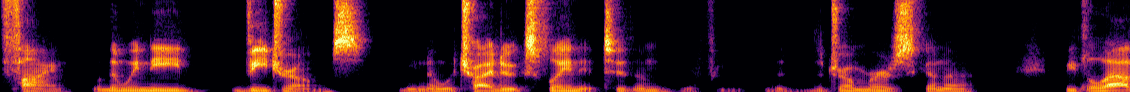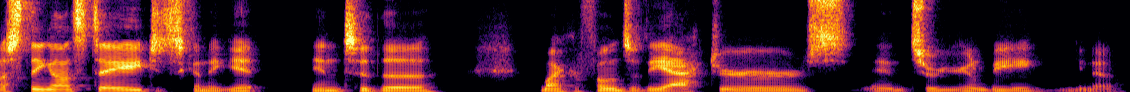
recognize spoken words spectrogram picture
fine well, then we need v drums you know we tried to explain it to them. If we, the, the drummer is going to be the loudest thing on stage it's going to get into the microphones of the actors and so you're going to be you know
